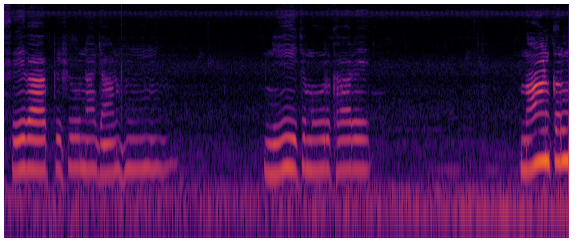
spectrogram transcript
ਸੇਵਾ ਕਿਛੂ ਨਾ ਜਾਣਹੂ ਨੀਚ ਮੂਰਖਾਰੇ ਮਾਣ ਕਰੂੰ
